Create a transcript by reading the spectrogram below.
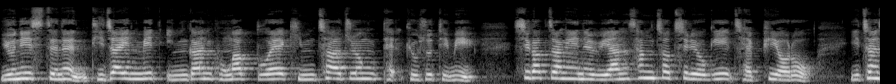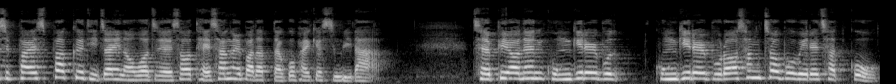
유니스트는 디자인 및 인간공학부의 김차중 교수팀이 시각장애인을 위한 상처 치료기 제피어로 2018 스파크 디자인 어워즈에서 대상을 받았다고 밝혔습니다. 제피어는 공기를 부, 공기를 불어 상처 부위를 찾고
